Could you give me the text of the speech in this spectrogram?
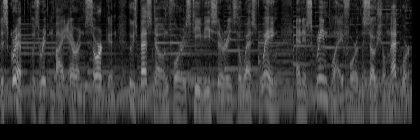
The script was written by Aaron Sorkin, who's best known for his TV series The West Wing and his screenplay for The Social Network.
